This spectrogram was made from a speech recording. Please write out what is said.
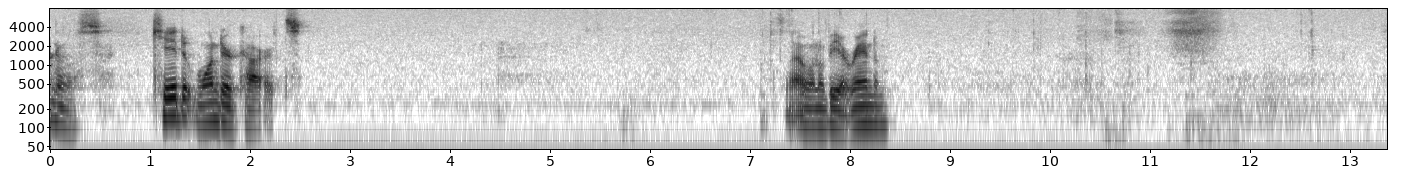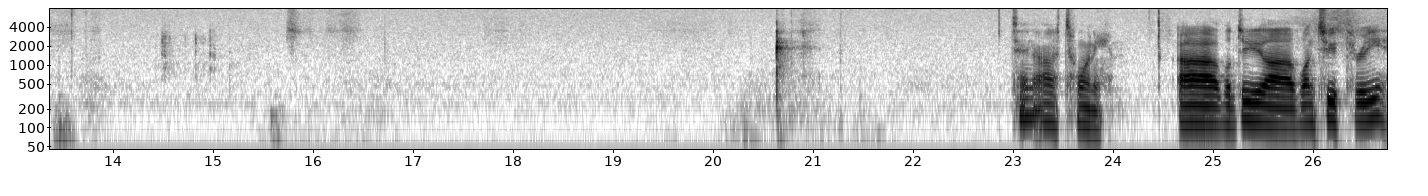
Cardinals. Kid Wonder Cards. So that one will be at random. Ten out of twenty. Uh, we'll do uh, one, two, three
